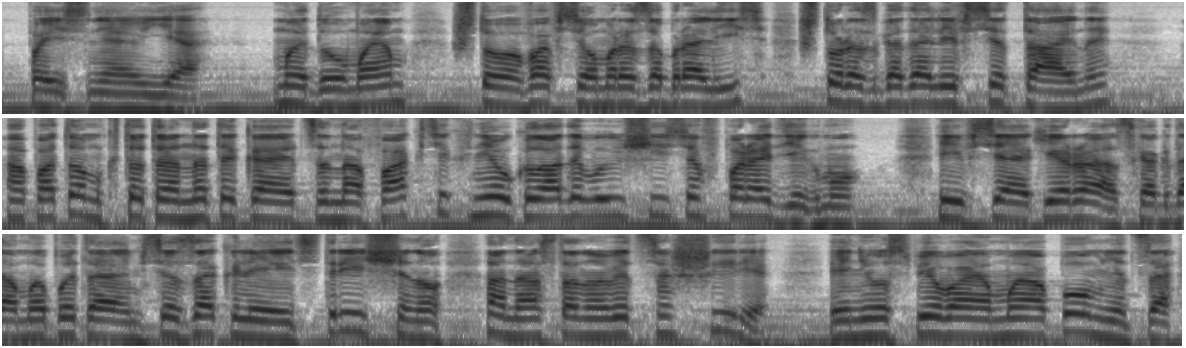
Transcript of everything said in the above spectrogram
— поясняю я. «Мы думаем, что во всем разобрались, что разгадали все тайны, а потом кто-то натыкается на фактик, не укладывающийся в парадигму. И всякий раз, когда мы пытаемся заклеить трещину, она становится шире, и не успеваем мы опомниться,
